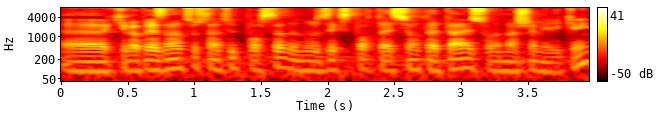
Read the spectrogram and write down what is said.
euh, qui représentent 68% de nos exportations totales sur le marché américain,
